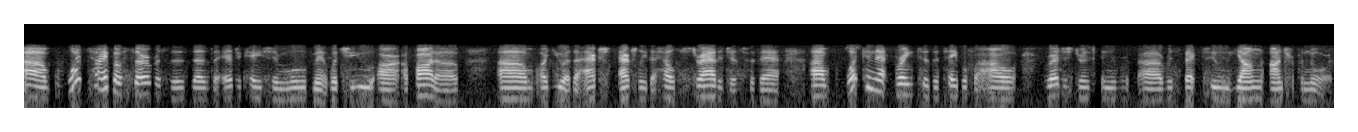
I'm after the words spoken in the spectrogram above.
uh, what type of services does the education movement, which you are a part of, um, or you are the actually the health strategist for that, um, what can that bring to the table for our registrants in uh, respect to young entrepreneurs?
